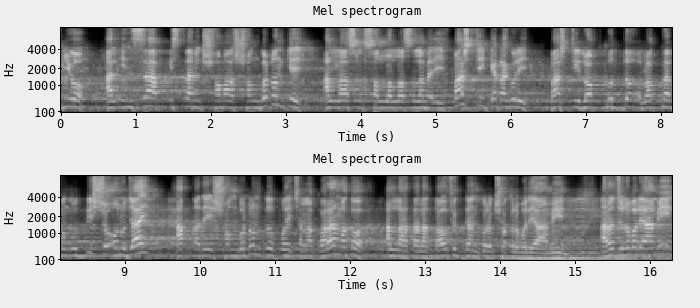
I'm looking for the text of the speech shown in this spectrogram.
প্রিয় আল ইনসাফ ইসলামিক সমাজ সংগঠনকে আল্লাহ সাল্লাহ সাল্লামের এই পাঁচটি ক্যাটাগরি, পাঁচটি লক্ষ্য লক্ষ্য এবং উদ্দেশ্য অনুযায়ী আপনাদের এই সংগঠনকে পরিচালনা করার মতো আল্লাহ তালা তৌফিক দান করুক সকলে বলে আমিন। আরও জোরে বলে আমিন।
